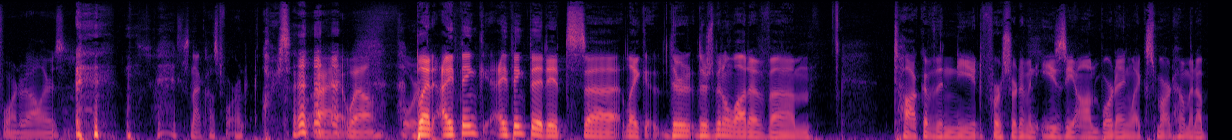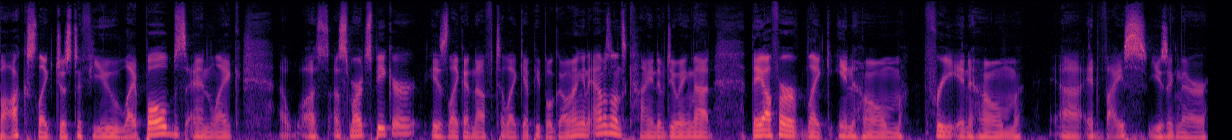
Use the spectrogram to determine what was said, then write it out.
four hundred dollars. it's not cost four hundred dollars. right, well, but I think I think that it's uh, like there there's been a lot of um, talk of the need for sort of an easy onboarding like smart home in a box like just a few light bulbs and like a smart speaker is like enough to like get people going and Amazon's kind of doing that. They offer like in-home free in-home uh, advice using their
